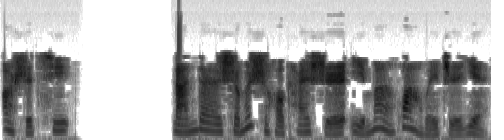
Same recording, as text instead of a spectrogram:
二十七，男的什么时候开始以漫画为职业？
